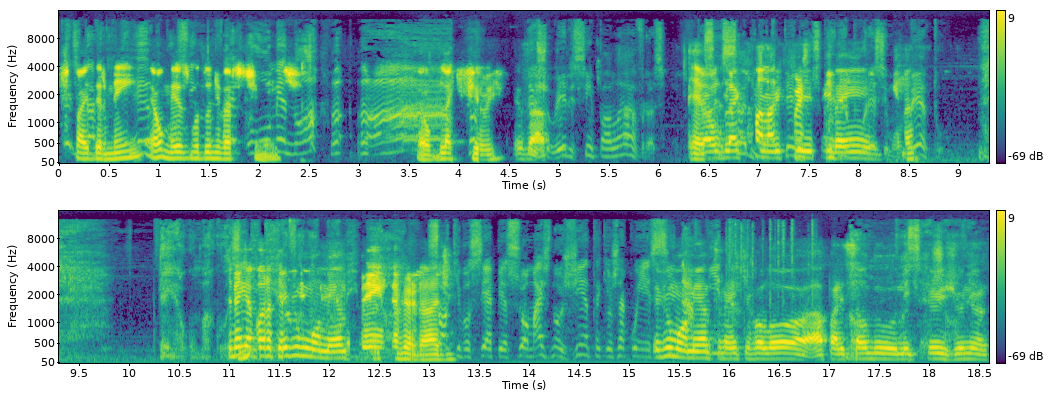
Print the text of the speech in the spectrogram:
Spider-Man é o mesmo do universo Ultimate. É o Black Fury. Exato. Deixo ele sem palavras. É, É o Black Fury que também Por esse momento. Tem alguma Se coisa. bem que agora teve teve um momento, bem, é verdade. teve um momento, né, que rolou a aparição do Nick Fury Jr.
